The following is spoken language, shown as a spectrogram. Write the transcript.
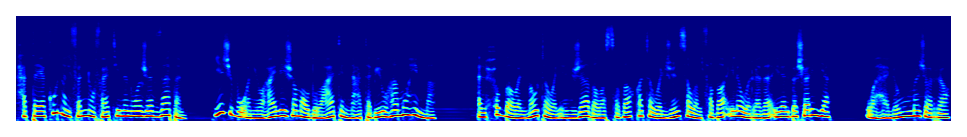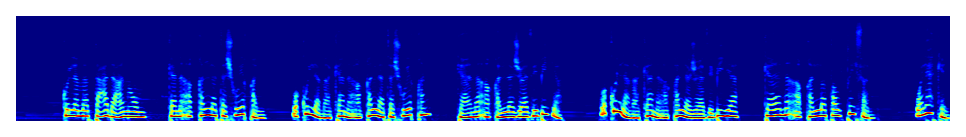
حتى يكون الفن فاتنا وجذابا يجب أن يعالج موضوعات نعتبرها مهمة. الحب والموت والإنجاب والصداقة والجنس والفضائل والرذائل البشرية وهلم جرا كلما ابتعد عنهم كان أقل تشويقا. وكلما كان أقل تشويقا كان أقل جاذبية. وكلما كان أقل جاذبية كان أقل تلطيفا. ولكن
